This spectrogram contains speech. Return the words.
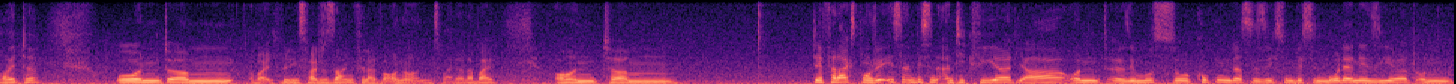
heute. Und, ähm, aber ich will nichts Falsches sagen, vielleicht war auch noch ein zweiter dabei. Und ähm, der Verlagsbranche ist ein bisschen antiquiert, ja, und äh, sie muss so gucken, dass sie sich so ein bisschen modernisiert und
